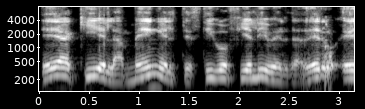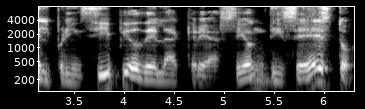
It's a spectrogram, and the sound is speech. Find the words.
He aquí el amén, el testigo fiel y verdadero, el principio de la creación, dice esto.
